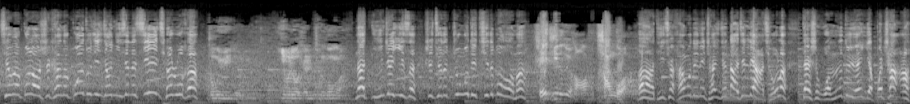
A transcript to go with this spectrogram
请问郭老师看到国足进球，你现在心情如何？终于一不留神成功了。那您这意思是觉得中国队踢得不好吗？谁踢得最好？韩国啊，的确，韩国队那场已经打进俩球了，但是我们的队员也不差啊。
